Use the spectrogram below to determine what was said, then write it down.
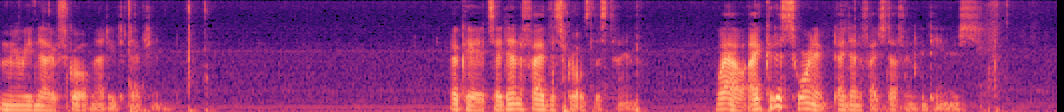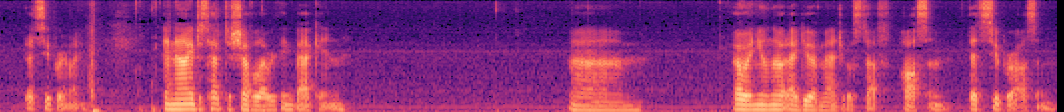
I'm going to read another scroll of magic detection. Okay, it's identified the scrolls this time. Wow, I could have sworn it identified stuff in containers. That's super annoying. And now I just have to shovel everything back in. Um, oh, and you'll note I do have magical stuff. Awesome. That's super awesome.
